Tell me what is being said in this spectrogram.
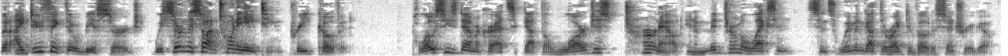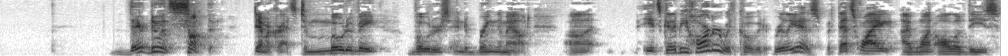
But I do think there will be a surge. We certainly saw it in 2018, pre COVID. Pelosi's Democrats got the largest turnout in a midterm election since women got the right to vote a century ago. They're doing something, Democrats, to motivate voters and to bring them out. Uh, it's going to be harder with COVID. It really is. But that's why I want all of these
